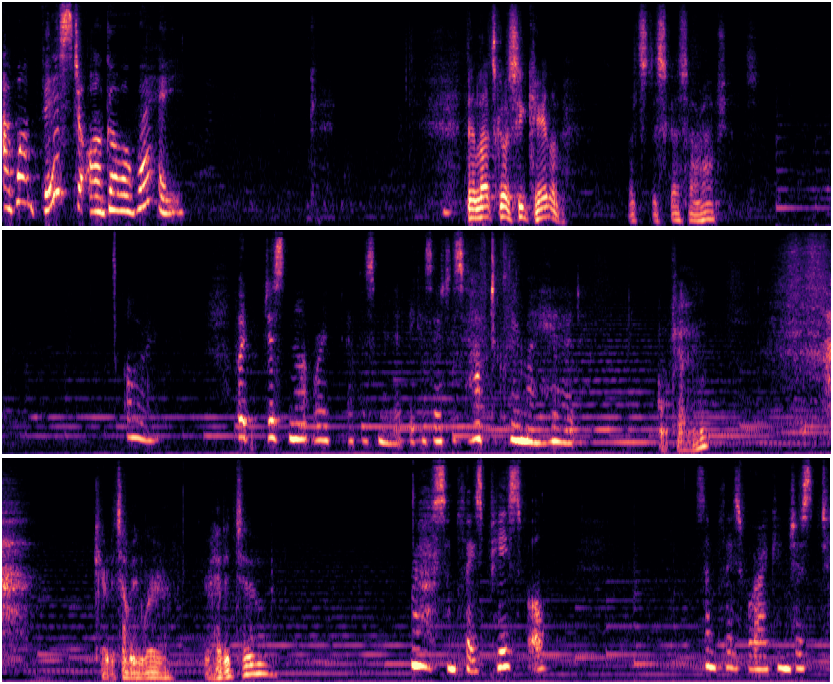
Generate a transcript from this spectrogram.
I want this to all go away. Okay. Then let's go see Caleb. Let's discuss our options. All right. But just not right at this minute because I just have to clear my head. Okay. Care to tell me where you're headed to? Ah, Someplace peaceful. Someplace where I can just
